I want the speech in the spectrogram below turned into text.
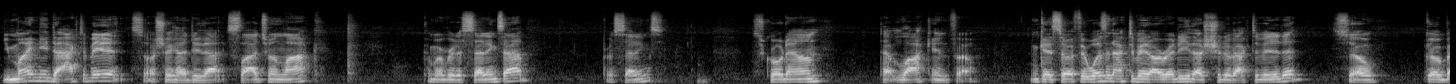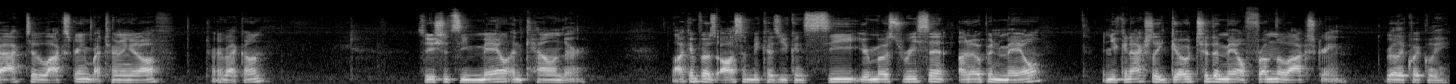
You might need to activate it, so I'll show you how to do that. Slide to unlock, come over to Settings app, press Settings, scroll down, tap LockInfo. Okay, so if it wasn't activated already, that should have activated it. So go back to the lock screen by turning it off, turn it back on. So you should see Mail and Calendar. LockInfo is awesome because you can see your most recent unopened mail and you can actually go to the mail from the lock screen really quickly.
